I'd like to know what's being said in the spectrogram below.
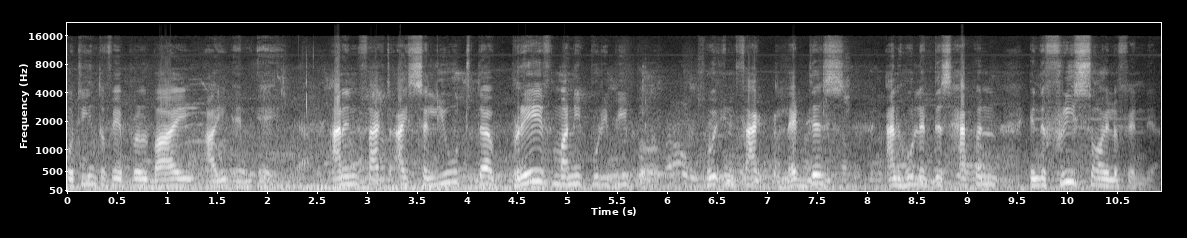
14th of April by INA. And in fact, I salute the brave Manipuri people who in fact led this and who let this happen in the free soil of India.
